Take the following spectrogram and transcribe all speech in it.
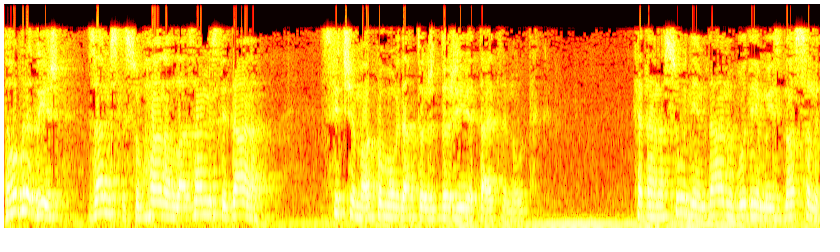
Da obraduješ, zamisli subhanallah, zamisli dana. Svi ćemo ako Bog da to dožive taj trenutak. Kada na sudnjem danu budemo iznosili,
